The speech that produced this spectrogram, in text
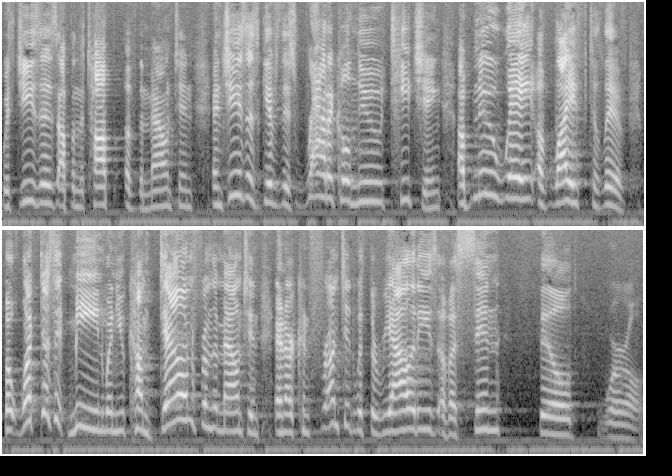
with Jesus up on the top of the mountain, and Jesus gives this radical new teaching, a new way of life to live. But what does it mean when you come down from the mountain and are confronted with the realities of a sin filled world?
